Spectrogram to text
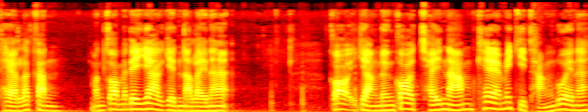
แทนละกัน มันก็ไม่ได้ยากเย็นอะไรนะฮะ ก็อีกอย่างหนึ่งก็ใช้น้ำแค่ไม่กี่ถังด้วยนะ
